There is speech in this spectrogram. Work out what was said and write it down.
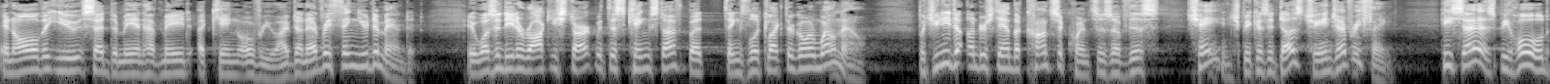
and all that you said to me and have made a king over you. I've done everything you demanded. It was indeed a rocky start with this king stuff, but things look like they're going well now. But you need to understand the consequences of this change because it does change everything. He says, Behold,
